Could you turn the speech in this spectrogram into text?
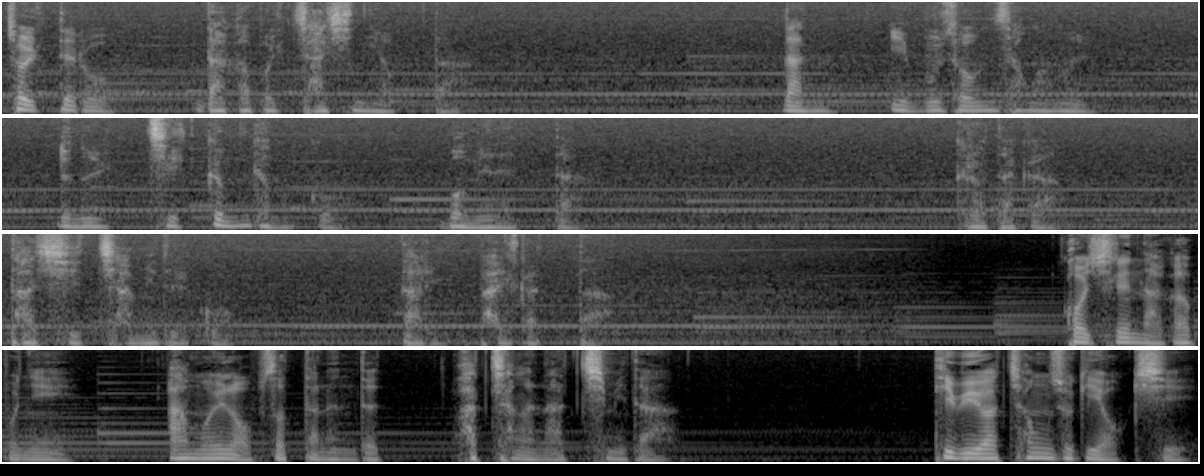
절대로 나가볼 자신이 없다. 난이 무서운 상황을 눈을 질끔 감고 모면했다. 그러다가 다시 잠이 들고 날이 밝았다. 거실에 나가보니 아무 일 없었다는 듯 화창한 아침이다. TV와 청소기 역시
